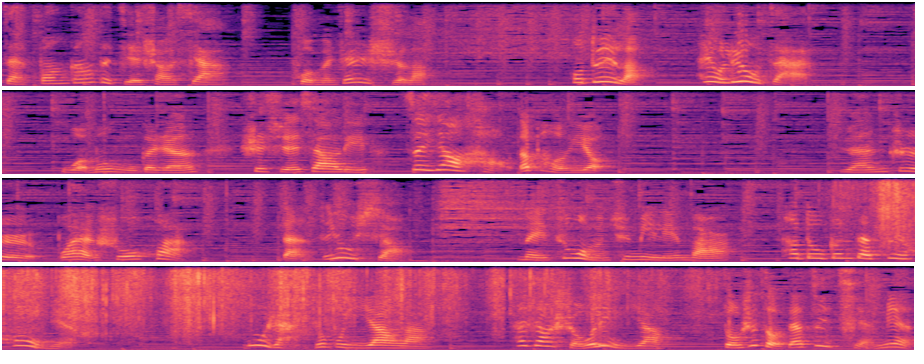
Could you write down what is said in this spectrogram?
在方刚的介绍下，我们认识了。哦，对了，还有六仔。我们五个人是学校里最要好的朋友。袁志不爱说话，胆子又小，每次我们去密林玩，他都跟在最后面。木染就不一样了，他像首领一样，总是走在最前面，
